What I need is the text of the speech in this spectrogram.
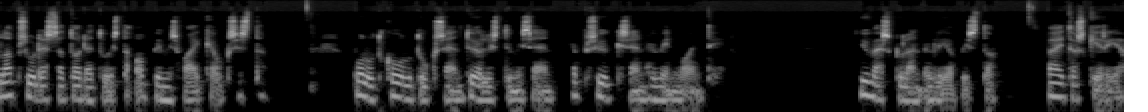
lapsuudessa todetuista oppimisvaikeuksista. Polut koulutukseen, työllistymiseen ja psyykkiseen hyvinvointiin. Jyväskylän yliopisto. Väitöskirja.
